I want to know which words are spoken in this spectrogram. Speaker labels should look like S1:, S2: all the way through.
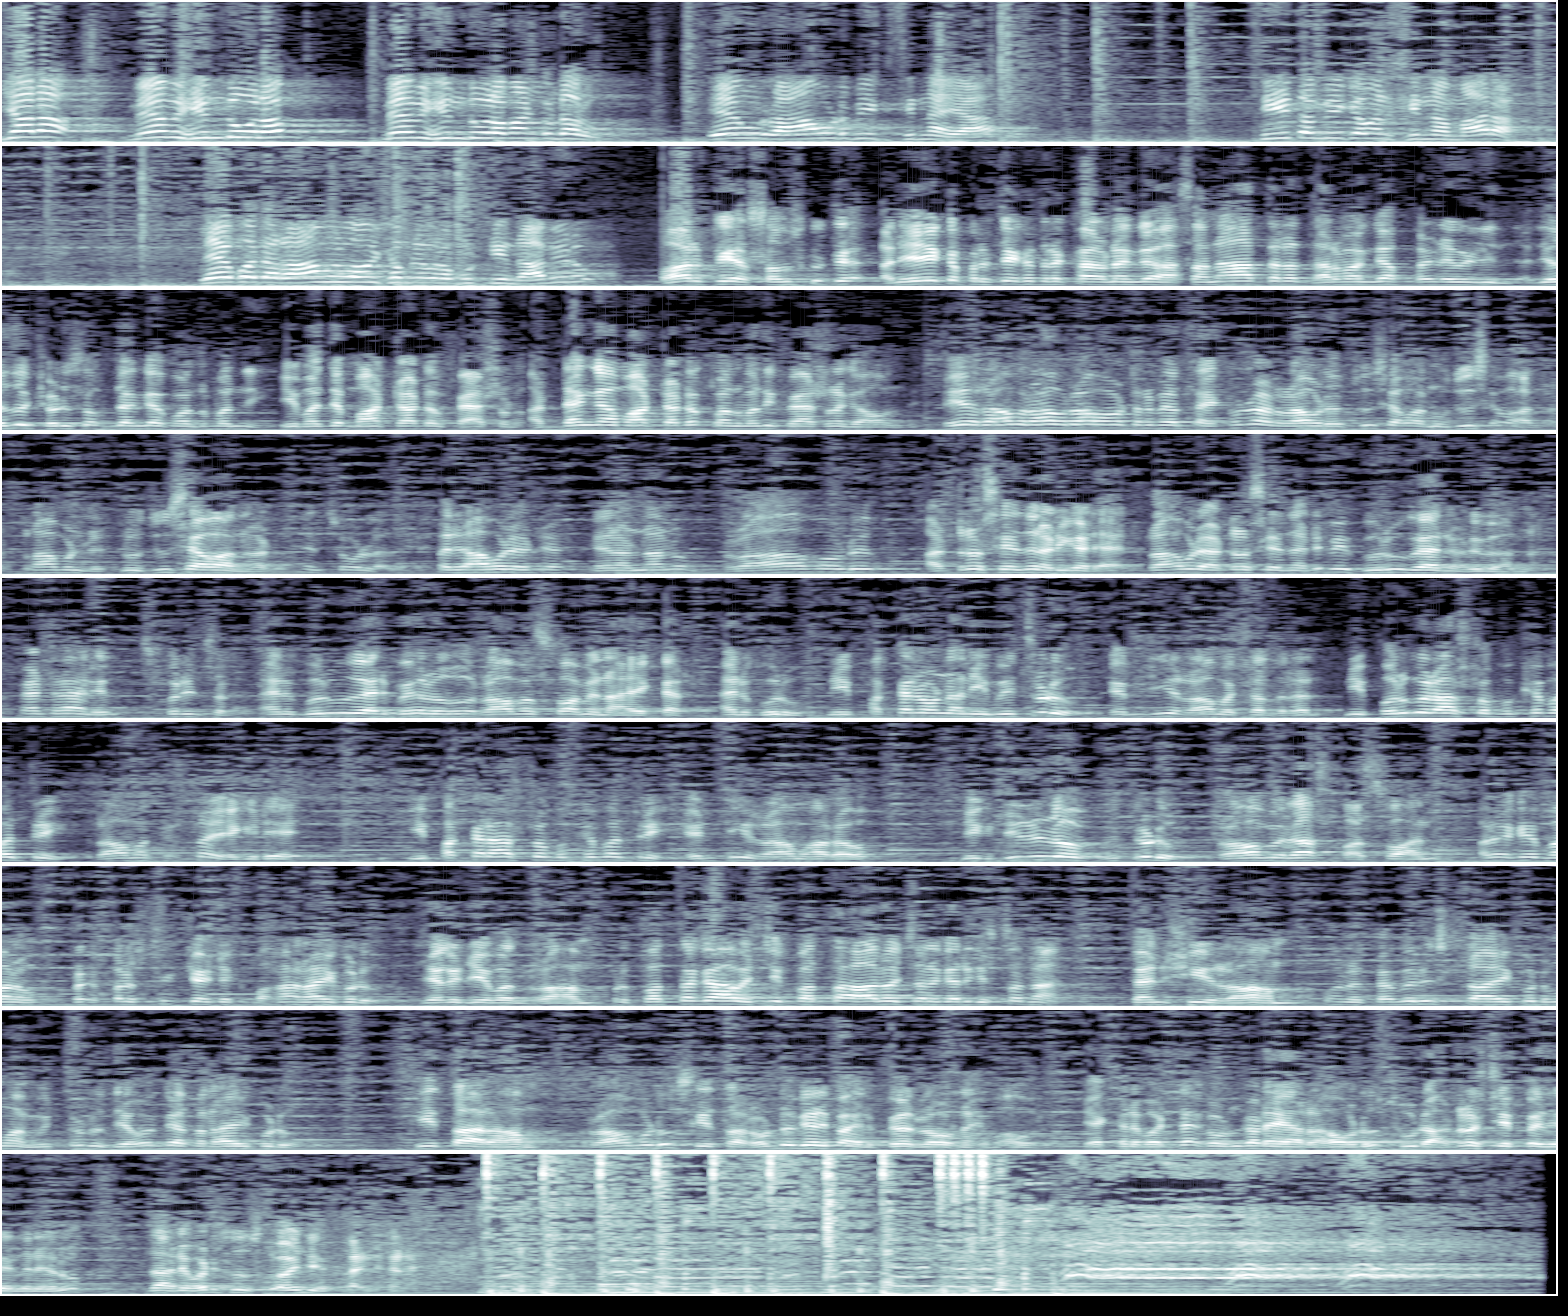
S1: ఇలా మేము హిందువులం మేము హిందువులం అంటున్నారు. ఏం రాముడు మీకు చిన్నయ్యా? సీత మీకేమైనా చిన్న మారా లేకపోతే రాముని వంశంలో ఏమైనా పుట్టిందా మీరు?
S2: భారతీయ సంస్కృతి అనేక ప్రత్యేకతల కారణంగా సనాతన ధర్మంగా పడివెళ్ళింది అదేదో చెడు శబ్దంగా కొంతమంది ఈ మధ్య మాట్లాడడం ఫ్యాషన్. అడ్డంగా మాట్లాడడం కొంతమంది ఫ్యాషన్గా ఉంది. ఏ రామ రామ రామ అంటారు మీద ఎక్కడున్నాడు రాముడు చూసావా? నువ్వు చూసావా అన్నాడు. రాముడు నువ్వు చూసావా అన్నాడు. నేను చూడలేదు. మరి రాముడు అంటే నేను అన్నాను రాముడు అడ్రస్ ఏదని అడిగాడు ఆయన. రాముడు అడ్రస్ ఏంటంటే మీ గురువు గారిని అడుగు అన్నా. వెంటనే ఆయన స్ఫురించడు. ఆయన గురువు గారి పేరు రామస్వామి నాయకర్. ఆయన గురువు. నీ పక్కన ఉన్న నీ మిత్రుడు ఎంజి రామచంద్రన్. నీ పొరుగు రాష్ట్ర ముఖ్యమంత్రి రామకృష్ణ ఎగిడే. ఈ పక్క రాష్ట్ర ముఖ్యమంత్రి ఎన్టీ రామారావు నీకు ఢిల్లీలో మిత్రుడు రామ్ విలాస్ పాస్వాన్ అలాగే మనం ప్రశ్నించేట మహానాయకుడు జగజీవన్ రామ్. ఇప్పుడు కొత్తగా వచ్చి కొత్త ఆలోచన కలిగిస్తున్న పెన్షీ రామ్ మన కమ్యూనిస్ట్ నాయకుడు మా మిత్రుడు దివంగత నాయకుడు సీతారాం. రాముడు సీత రెండు కలిపి ఆయన పేరులో ఉన్నాయి మా ఊరు. ఎక్కడ పడితే అక్కడ ఉండడయా రాముడు. చూడు అడ్రస్ చెప్పేది నేను? దాన్ని బట్టి చూసుకోమని చెప్పాను నేను.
